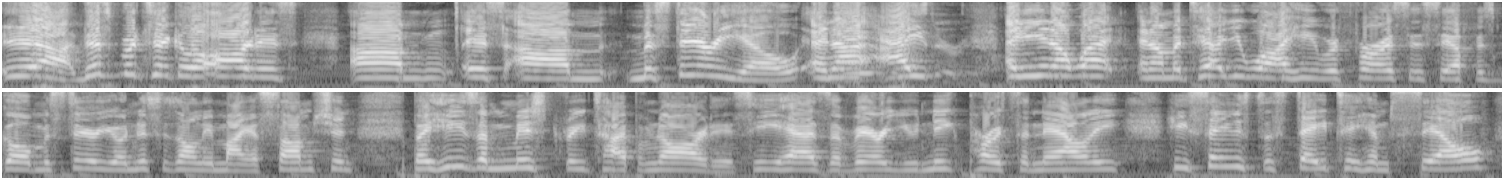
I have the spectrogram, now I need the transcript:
Yeah, this particular artist um, is um, Mysterio, and I, I and you know what? And I'm gonna tell you why he refers himself as Gold Mysterio, and this is only my assumption, but he's a mystery type of an artist. He has a very unique personality. He seems to stay to himself.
